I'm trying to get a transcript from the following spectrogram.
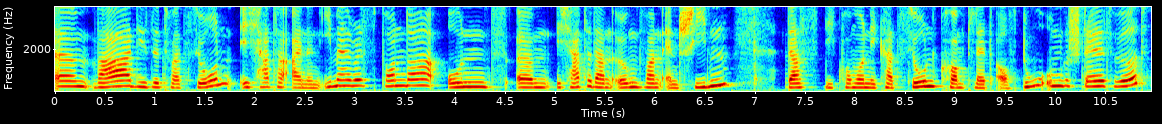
ähm, war die Situation, ich hatte einen E-Mail-Responder und ähm, ich hatte dann irgendwann entschieden, dass die Kommunikation komplett auf Du umgestellt wird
